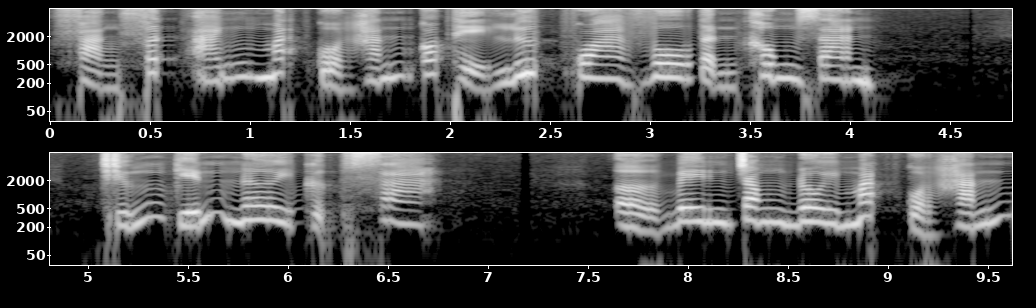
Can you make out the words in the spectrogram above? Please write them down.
phảng phất ánh mắt của hắn có thể lướt qua vô tận không gian. Chứng kiến nơi cực xa. Ở bên trong đôi mắt của hắn.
